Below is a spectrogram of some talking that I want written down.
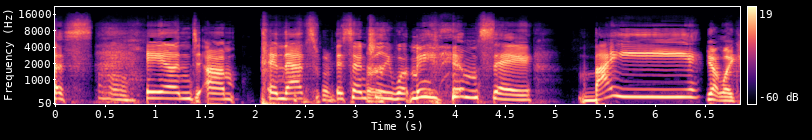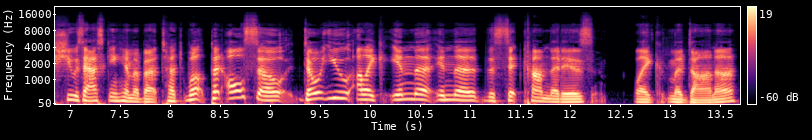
yes, and um, and that's essentially what made him say bye. Yeah, like she was asking him about touch. Well, but also, don't you uh, like in the in the the sitcom that is like Madonna?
